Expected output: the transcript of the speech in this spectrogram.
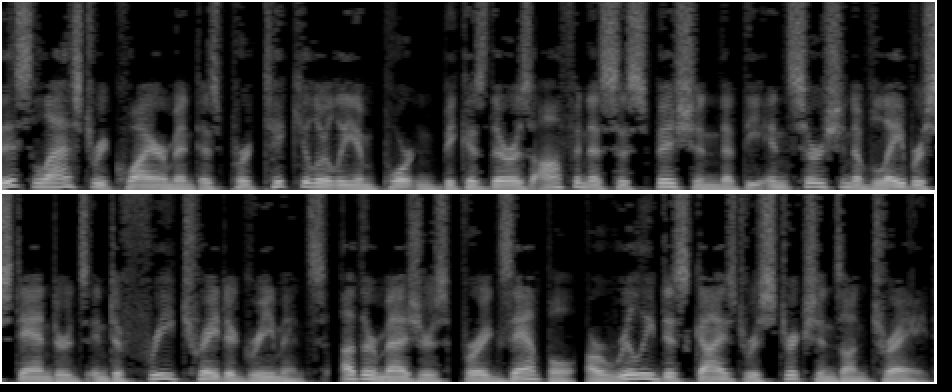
This last requirement is particularly important because there is often a suspicion that the insertion of labor standards into free trade agreements, other measures, for example, are really disguised restrictions on trade.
